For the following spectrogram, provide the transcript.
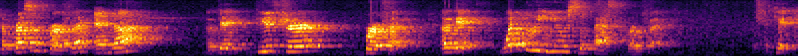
the present perfect, and the okay, future perfect. Okay, when do we use the past perfect? Okay,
